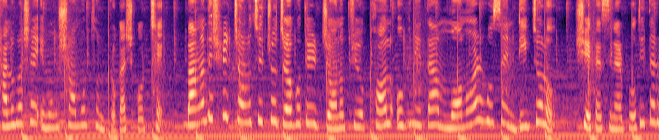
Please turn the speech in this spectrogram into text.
ভালোবাসা এবং সমর্থন প্রকাশ করছে। বাংলাদেশের চলচ্চিত্র জগতের জনপ্রিয় খল অভিনেতা মনোয়ার হোসেন ডিপজলও শেখ হাসিনার প্রতি তার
